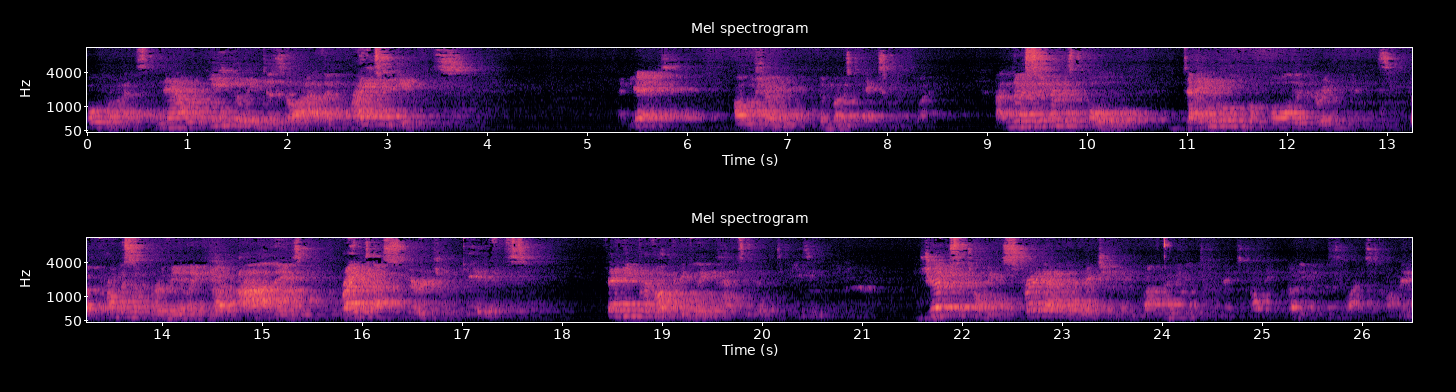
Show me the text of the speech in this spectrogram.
Paul writes, Now eagerly desire the greater gifts. And yet, I will show you the most excellent way. Uh, no sooner has Paul dangled before the Corinthians the promise of revealing what are these greater spiritual gifts, than he provocatively, even teasingly, jerks the topic straight out of their reach again by moving on to the next topic, not even the slightest comment.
